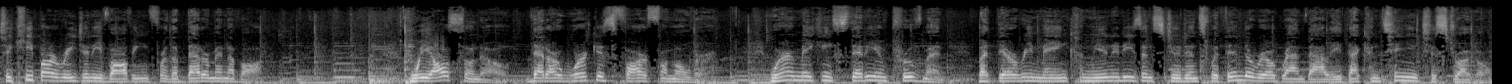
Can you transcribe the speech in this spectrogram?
to keep our region evolving for the betterment of all. We also know that our work is far from over. We're making steady improvement, but there remain communities and students within the Rio Grande Valley that continue to struggle.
